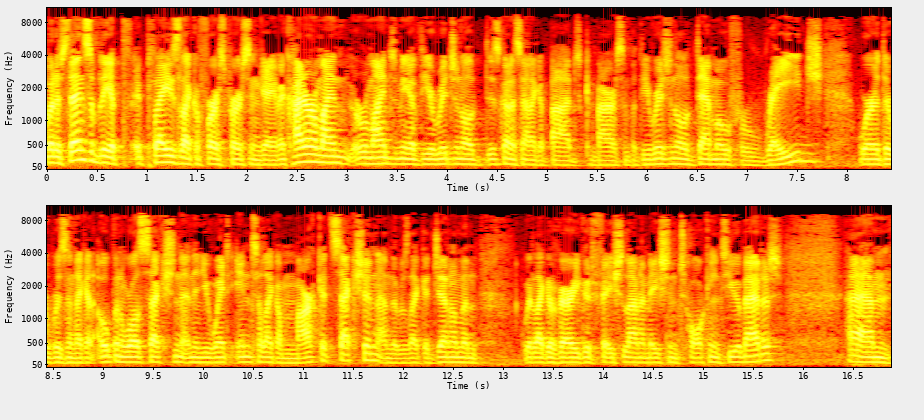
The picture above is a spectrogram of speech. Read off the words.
but ostensibly it, it plays like a first person game. It kind of remind, reminds me of the original. This is going to sound like a bad comparison, but the original demo for Rage, where there was an, like an open world section, and then you went into like a market section, and there was like a gentleman with like a very good facial animation talking to you about it. Um,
